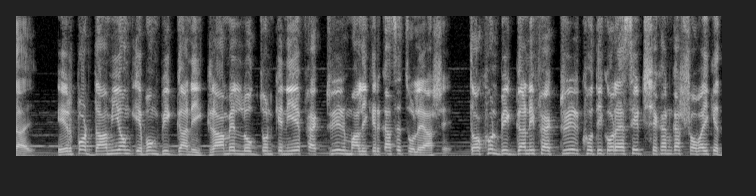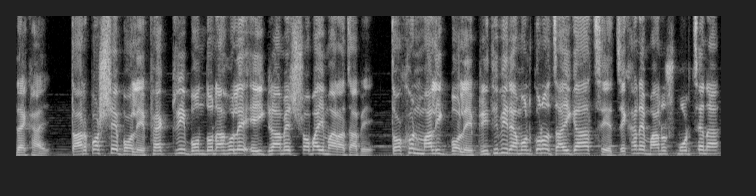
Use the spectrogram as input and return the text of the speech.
যায়। এরপর দামিয়ং এবং বিজ্ঞানী গ্রামের লোকজনকে নিয়ে ফ্যাক্টরির মালিকের কাছে চলে আসে। তখন বিজ্ঞানী ফ্যাক্টরির ক্ষতিকর অ্যাসিড সেখানকার সবাইকে দেখায়। তারপর সে বলে, ফ্যাক্টরি বন্ধ না হলে এই গ্রামের সবাই মারা যাবে। তখন মালিক বলে, পৃথিবীর এমন কোনো জায়গা আছে যেখানে মানুষ মরছে না?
